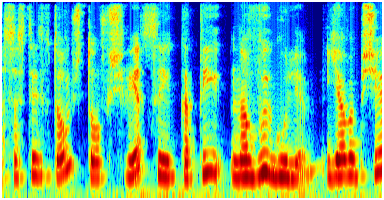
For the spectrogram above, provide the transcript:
состоит в том, что в Швеции коты на выгуле. Я вообще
